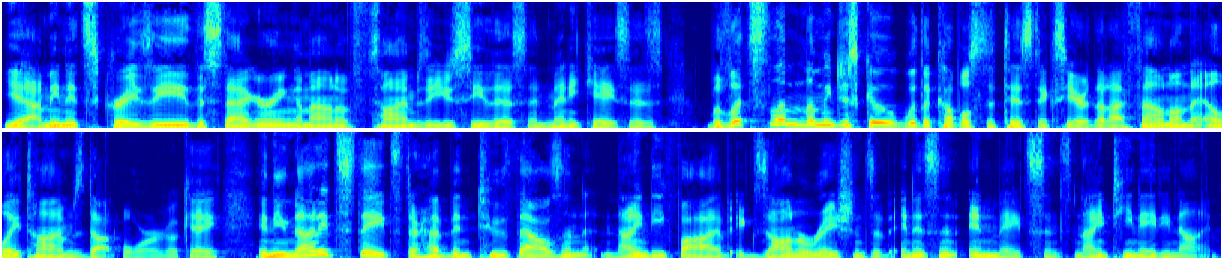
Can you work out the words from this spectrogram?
Yeah, I mean it's crazy the staggering amount of times that you see this in many cases. But let's let, let me just go with a couple statistics here that I found on the latimes.org, okay? In the United States, there have been 2095 exonerations of innocent inmates since 1989.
